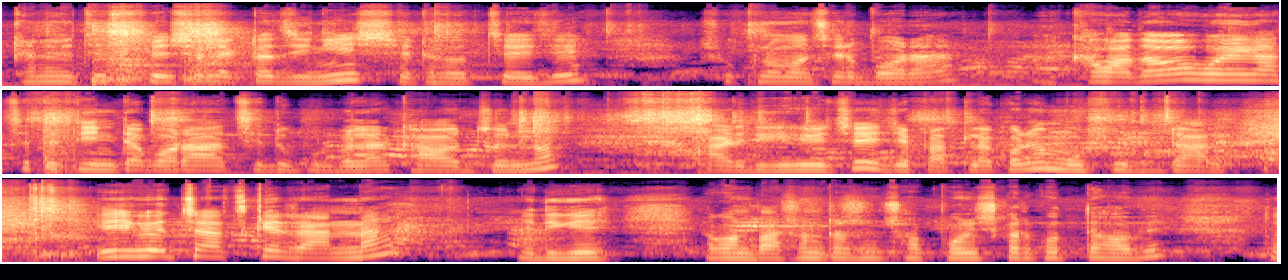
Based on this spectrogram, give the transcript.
এখানে হচ্ছে স্পেশাল একটা জিনিস, সেটা হচ্ছে এই যে শুকনো মাছের বড়া। খাওয়া দাওয়া হয়ে গেছে, তো তিনটা বড়া আছে দুপুরবেলার খাওয়ার জন্য। আর এদিকে হয়েছে এই যে পাতলা করে মুসুর ডাল। এই হচ্ছে আজকের রান্না। এদিকে এখন বাসন টাসন সব পরিষ্কার করতে হবে। তো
